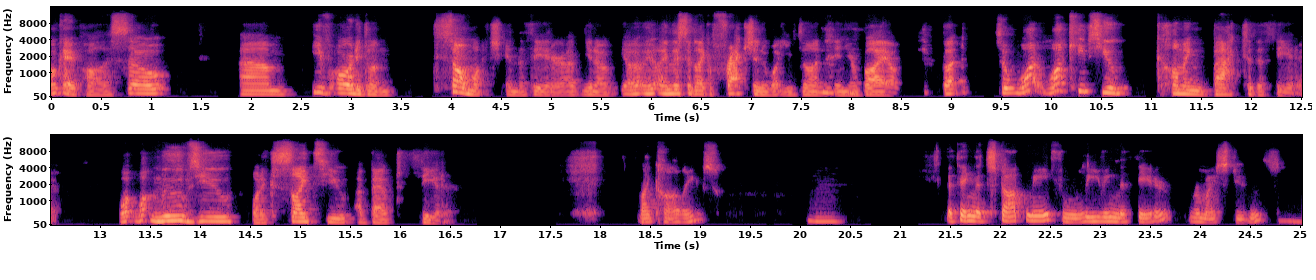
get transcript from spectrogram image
Okay, Paula. So um, you've already done so much in the theater. Uh, you know, I listed like a fraction of what you've done in your bio. But so what, what keeps you coming back to the theater? What, what moves you? What excites you about theater? My colleagues. Mm. The thing that stopped me from leaving the theater were my students. Mm.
